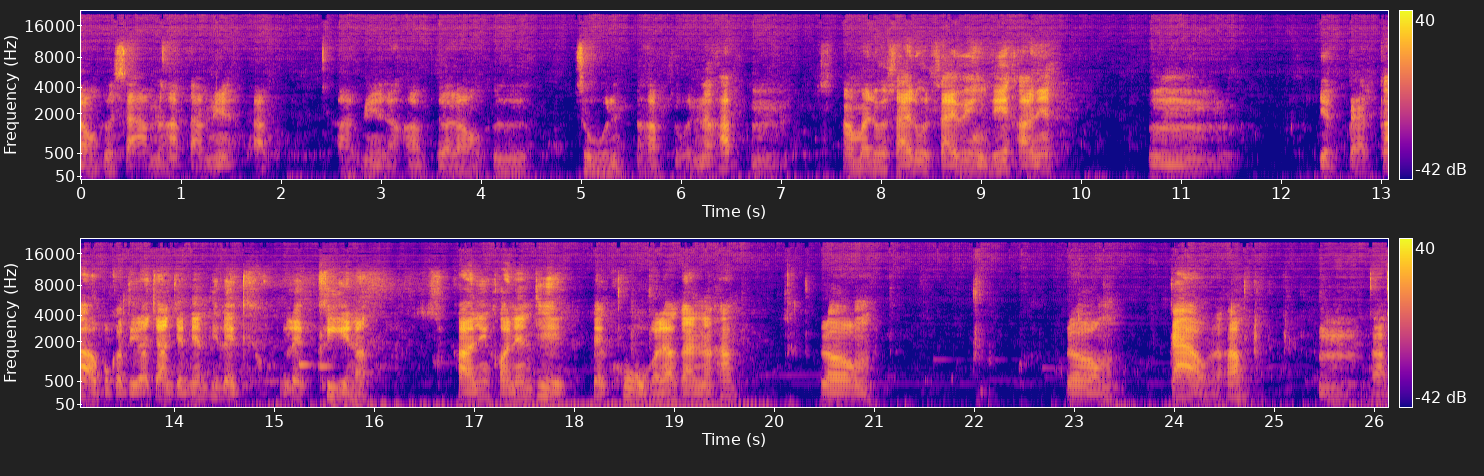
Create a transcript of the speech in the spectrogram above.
รองคือสามนะครับตามนี้ครับตามนี้นะครับ ตัวรองคือศูนย์นะครับศูนย์นะครับ อืมเอามาดูสายรูดสายวิ่งสิคราวนี้อืม เจ็ดแปดเก้าปกติอาจารย์จะเน้นที่เลขเลขขี้นะคราวนี้ขอเน้นที่เลขคู่ก็แล้วกันนะครับ ลอง ลองเก้านะครับ อืมครับ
